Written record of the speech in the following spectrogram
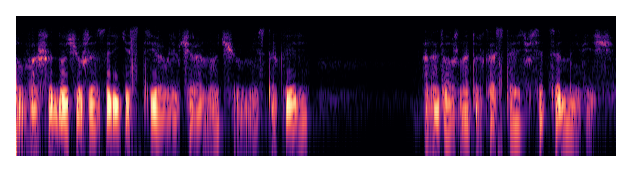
Но ваша дочь уже зарегистрировали вчера ночью, мистер Кэрри. Она должна только оставить все ценные вещи.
